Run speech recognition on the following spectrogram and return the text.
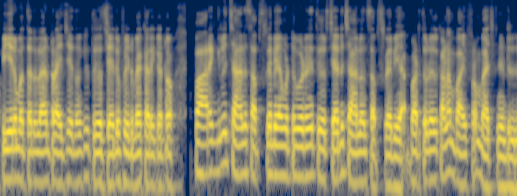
അപ്പോൾ ഈ ഒരു മെത്തേഡ് എല്ലാവരും ട്രൈ ചെയ്ത് നോക്കി തീർച്ചയായിട്ടും ഫീഡ്ബാക്ക് അറിയിക്കട്ടോ അപ്പോൾ ആരെങ്കിലും ചാനൽ സബ്സ്ക്രൈബ് ചെയ്യാൻ വിട്ടുപോയി തീർച്ചയായിട്ടും ചാനൽ സബ്സ്ക്രൈബ് ചെയ്യുക. അപ്പോൾ അടുത്ത വീഡിയോയിൽ കാണാം. ബൈ ഫ്രം മാജിക് നീഡിൽ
